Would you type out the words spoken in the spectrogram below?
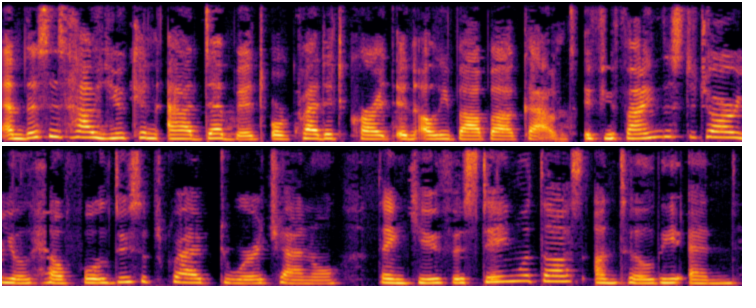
And this is how you can add debit or credit card in Alibaba account. If you find this tutorial helpful, do subscribe to our channel. Thank you for staying with us until the end.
